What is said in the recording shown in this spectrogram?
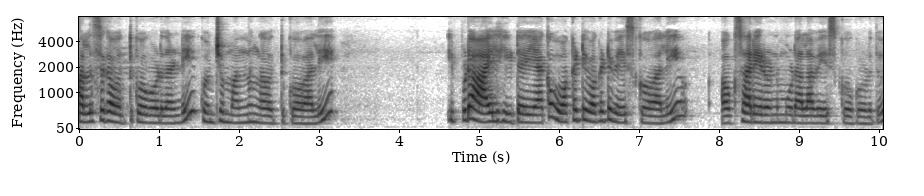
పలసగా ఒత్తుకోకూడదండి కొంచెం మందంగా ఒత్తుకోవాలి. ఇప్పుడు ఆయిల్ హీట్ అయ్యాక ఒకటి ఒకటి వేసుకోవాలి. ఒకసారి రెండు మూడు అలా వేసుకోకూడదు.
